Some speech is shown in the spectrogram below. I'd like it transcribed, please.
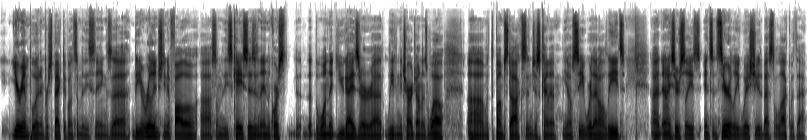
your input and perspective on some of these things. Uh, be really interesting to follow uh, some of these cases, and, and of course, the, the, one that you guys are uh, leading the charge on as well, uh, with the bump stocks, and just kind of you know see where that all leads. Uh, and I seriously and sincerely wish you the best of luck with that.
